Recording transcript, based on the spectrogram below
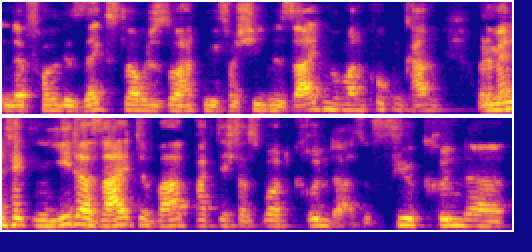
in der Folge 6, glaube ich, so hatten wir verschiedene Seiten, wo man gucken kann. Und im Endeffekt in jeder Seite war praktisch das Wort Gründer, also für Gründer,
